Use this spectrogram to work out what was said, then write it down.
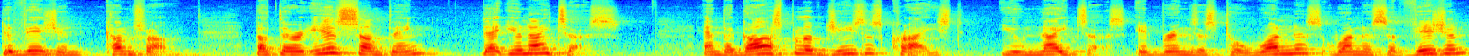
division comes from. But there is something that unites us. And the gospel of Jesus Christ unites us. It brings us to oneness, oneness of vision,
